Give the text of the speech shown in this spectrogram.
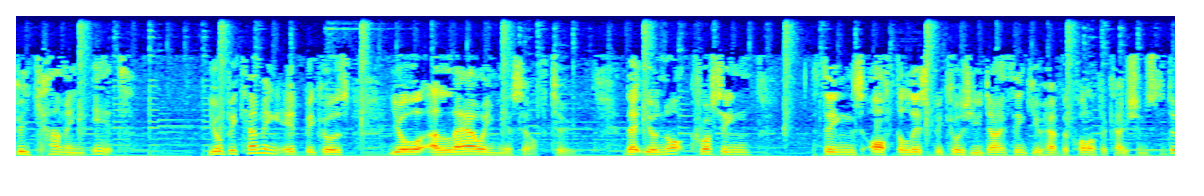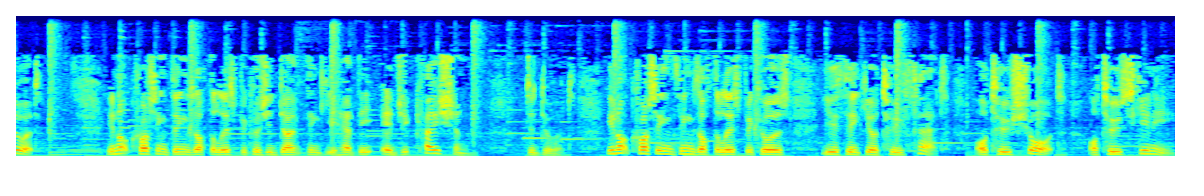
becoming it. You're becoming it because you're allowing yourself to. That you're not crossing things off the list because you don't think you have the qualifications to do it. You're not crossing things off the list because you don't think you have the education to do it. You're not crossing things off the list because you think you're too fat or too short or too skinny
